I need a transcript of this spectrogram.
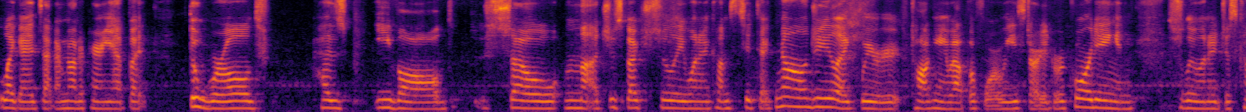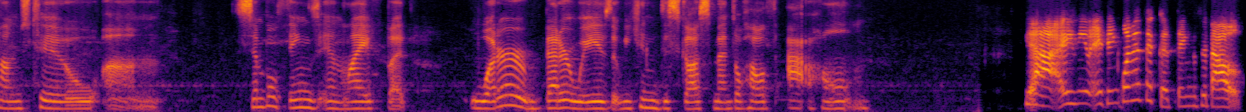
like I had said, I'm not a parent yet, but the world has evolved so much, especially when it comes to technology, like we were talking about before we started recording, and especially when it just comes to um, simple things in life. But what are better ways that we can discuss mental health at home? Yeah, I mean, I think one of the good things about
